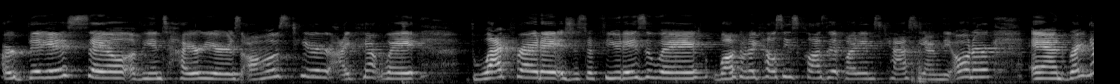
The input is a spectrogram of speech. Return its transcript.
Our biggest sale of the entire year is almost here. I can't wait. Black Friday is just a few days away. Welcome to Kelsi's Kloset. My name's Cassie, I'm the owner. And right now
